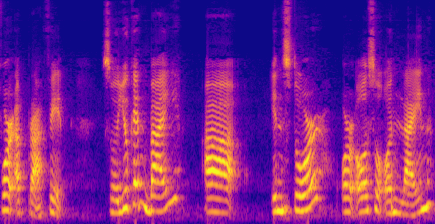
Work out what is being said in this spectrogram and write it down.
for a profit. So you can buy uh, in store or also online.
